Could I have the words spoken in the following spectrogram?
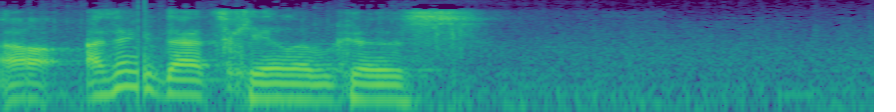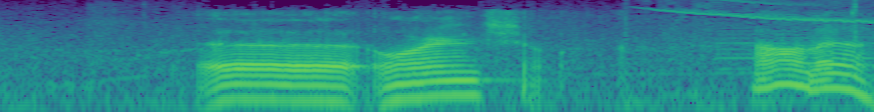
Oh, I think that's Caleb because uh orange. I don't know.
